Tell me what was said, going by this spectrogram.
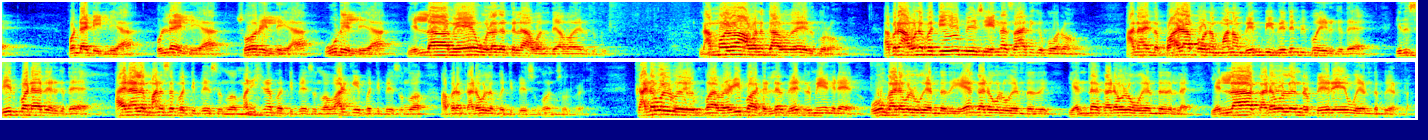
பொண்டாட்டி இல்லையா? புள்ள இல்லையா? சோறு இல்லையா? ஊடு இல்லையா? எல்லாமே உலகத்தில் அவன் தேவாக இருக்குது. நம்மளும் அவனுக்காகவே இருக்கிறோம். அப்புறம் அவனை பற்றியே பேசி என்ன சாதிக்க போகிறோம் ஆனால் இந்த பாழா போன மனம் வெம்பி வெதும்பி போயிருக்குது. இது சீர்படாத இருக்குது. அதனால் மனசை பற்றி பேசுங்க மனுஷனை பற்றி பேசுங்க வாழ்க்கையை பற்றி பேசுங்க அப்புறம் கடவுளை பற்றி பேசுங்கன்னு சொல்கிறேன் கடவுள் வழிபாட்டில் வேற்றுமையே கிடையாது. உன் கடவுள் உயர்ந்தது ஏன் கடவுள் உயர்ந்தது எந்த கடவுளும் உயர்ந்தது இல்லை எல்லா கடவுள்ன்ற பேரே உயர்ந்த பேர் தான்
